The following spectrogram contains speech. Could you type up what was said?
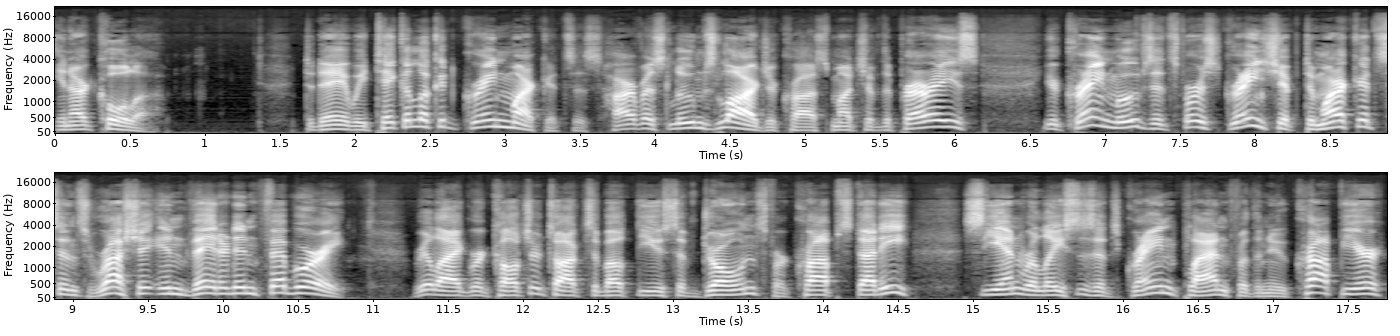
in Arcola. Today we take a look at grain markets as harvest looms large across much of the prairies. Ukraine moves its first grain ship to market since Russia invaded in February. Real Agriculture talks about the use of drones for crop study. CN releases its grain plan for the new crop year.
